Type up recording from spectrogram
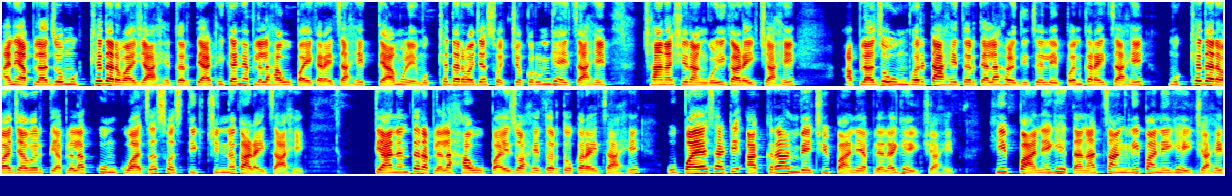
आणि आपला जो मुख्य दरवाजा आहे तर त्या ठिकाणी आपल्याला हा उपाय करायचा आहे. त्यामुळे मुख्य दरवाजा स्वच्छ करून घ्यायचा आहे छान अशी रांगोळी काढायची आहे. आपला जो उंभरटा आहे तर त्याला हळदीचं लेपन करायचं आहे. मुख्य दरवाजावरती आपल्याला कुंकवाचं स्वस्तिक चिन्ह काढायचं आहे. त्यानंतर आपल्याला हा उपाय जो आहे तर तो करायचा आहे. उपायासाठी अकरा आंब्याची पाने आपल्याला घ्यायची आहेत. ही पाने घेताना चांगली पाने घ्यायची आहेत.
